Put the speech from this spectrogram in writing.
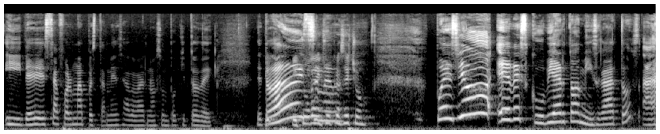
y de esta forma pues también sabernos un poquito de, de todo. ¿Y, tú, qué has hecho? Pues yo he descubierto a mis gatos. Ah.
